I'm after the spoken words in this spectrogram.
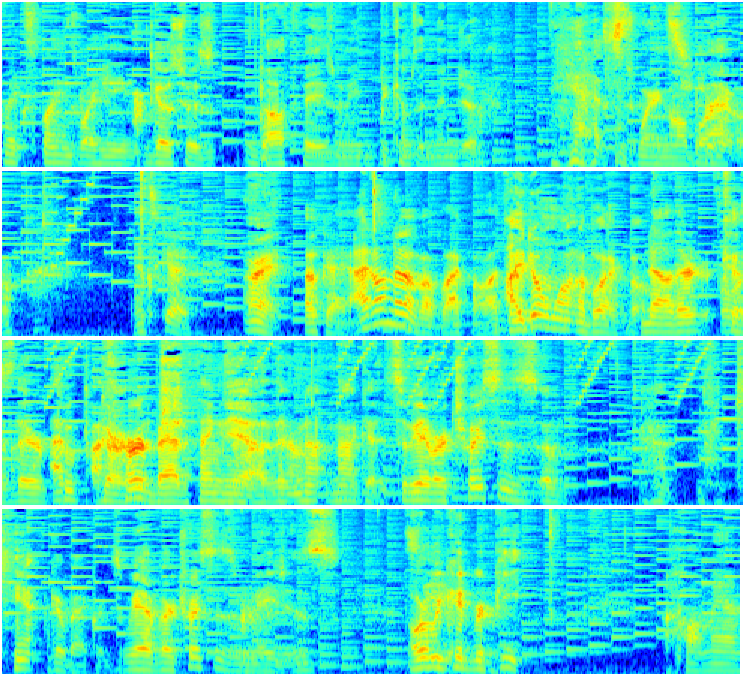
That explains why he goes to his goth phase when he becomes a ninja. Yes, He's wearing all black. true. It's good. All right, Okay, I don't know about black belt. I don't want a black belt. No, they're because they're I've- poop I've heard bad things Yeah, about they're them. not not good. So we have our choices of. I can't go backwards. We have our choices of mages, or we could repeat. Oh man,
